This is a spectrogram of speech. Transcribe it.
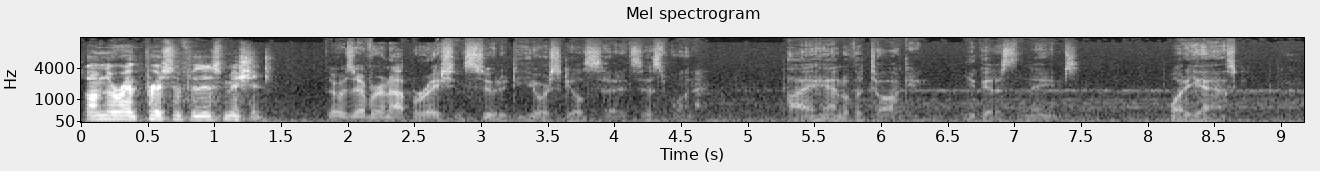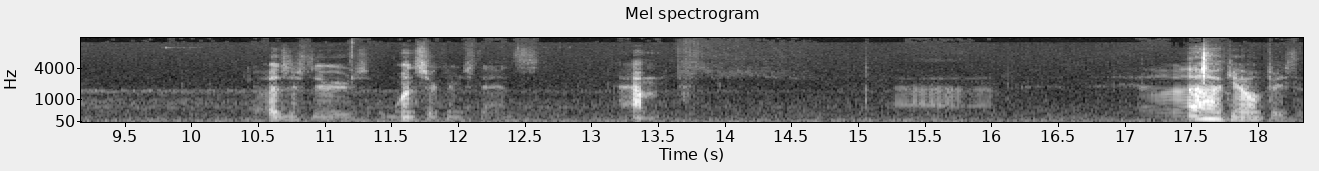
So I'm the right person for this mission. If there was ever an operation suited to your skill set, it's this one. I handle the talking. You get us the names. Why do you ask? Because if there's one circumstance, um, uh, okay, I'll paste it.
